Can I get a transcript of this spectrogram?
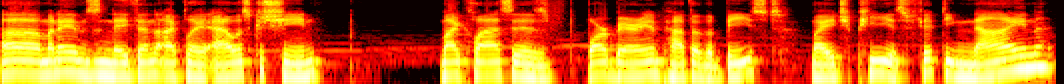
Uh, my name is Nathan. I play Alice Kashin. My class is Barbarian, Path of the Beast. My HP is 59,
